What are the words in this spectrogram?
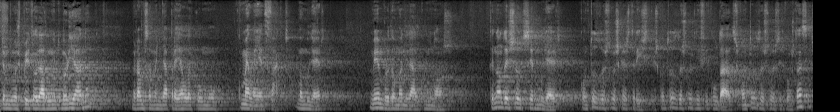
temos uma espiritualidade muito mariana, mas vamos também olhar para ela como, como ela é de facto, uma mulher, membro da humanidade como nós, que não deixou de ser mulher, com todas as suas características, com todas as suas dificuldades, com todas as suas circunstâncias,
